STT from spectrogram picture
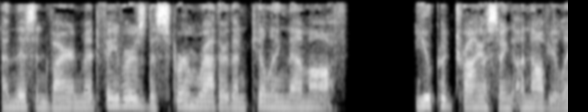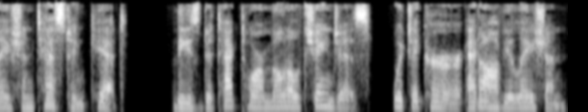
and this environment favors the sperm rather than killing them off. You could try using an ovulation testing kit. These detect hormonal changes, which occur at ovulation,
